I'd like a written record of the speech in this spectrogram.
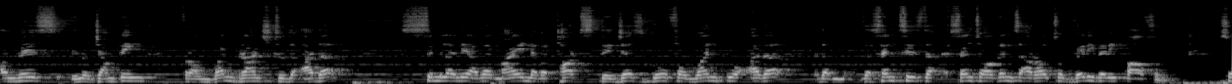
always you know jumping from one branch to the other. Similarly, our mind, our thoughts, they just go from one to other. The, the senses, the sense organs are also very very powerful. So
